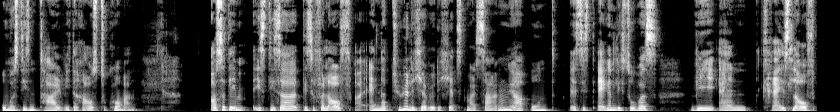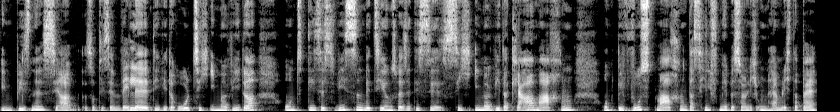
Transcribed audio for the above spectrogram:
um aus diesem Tal wieder rauszukommen. Außerdem ist dieser, dieser Verlauf ein natürlicher, würde ich jetzt mal sagen, ja, und es ist eigentlich sowas wie ein Kreislauf im Business, ja, also diese Welle, die wiederholt sich immer wieder. Und dieses Wissen beziehungsweise dieses sich immer wieder klar machen und bewusst machen, das hilft mir persönlich unheimlich dabei,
